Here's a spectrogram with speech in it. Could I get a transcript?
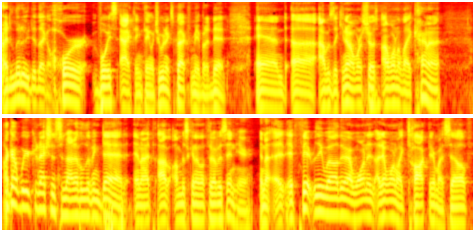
I literally did like a horror voice acting thing, which you wouldn't expect from me, but I did. And uh, I was like, you know, I want to show. I want to like kind of. I got weird connections to Night of the Living Dead, and I, I I'm just gonna throw this in here, and I, it fit really well there. I wanted. I didn't want to like talk there myself.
